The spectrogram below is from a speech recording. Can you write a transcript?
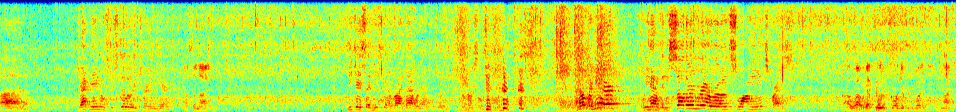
uh, Jack Daniels Distillery train here. That's a nice one. TJ said he's going to ride that one after the rehearsal. and over here, we have the Southern Railroad Swanee Express. Oh, well, we got two going different ways. Nice.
